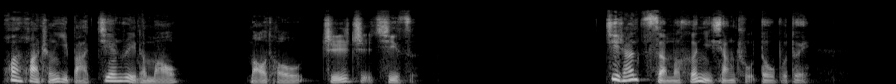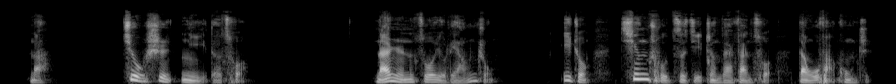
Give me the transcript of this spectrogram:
幻化成一把尖锐的矛，矛头直指妻子。既然怎么和你相处都不对，那，就是你的错。男人的作有两种。一种清楚自己正在犯错，但无法控制，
